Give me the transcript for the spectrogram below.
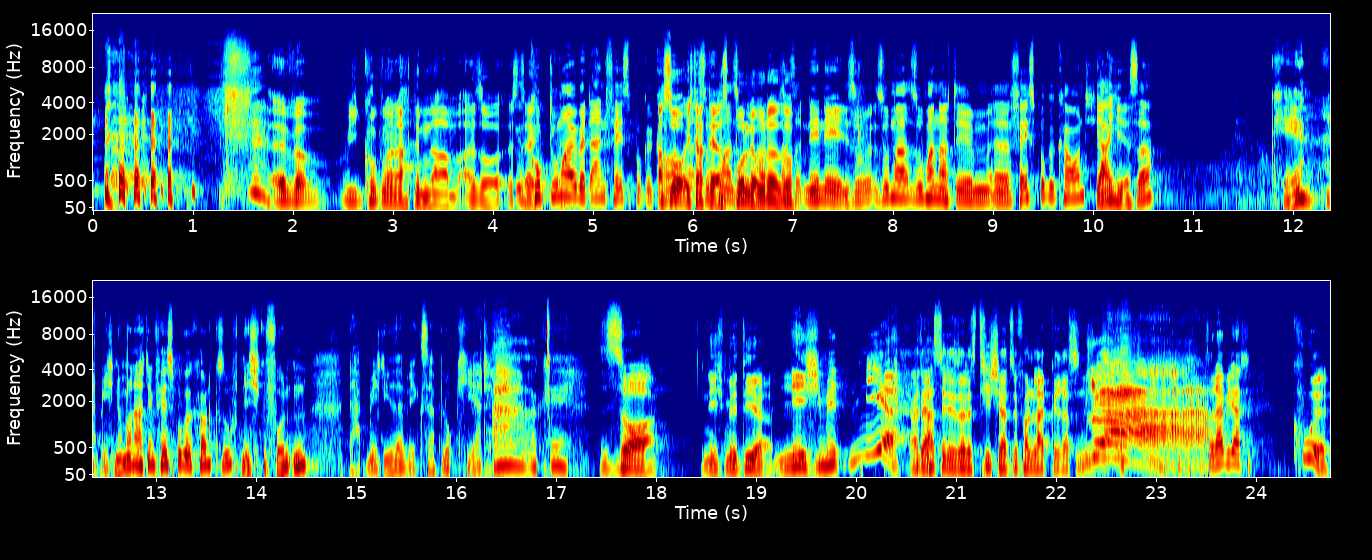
äh, wie gucken wir nach dem Namen? Also ist der, Guck du mal über deinen Facebook-Account. Ach so, ich dachte, Such er ist mal, Bulle mal oder so. Nee, nee, so, such, mal, such mal nach dem äh, Facebook-Account. Ja, hier ist er. Okay, habe ich nochmal nach dem Facebook-Account gesucht, nicht gefunden. Da hat mich dieser Wichser blockiert. Ah, okay. So, nicht mit dir. nicht mit mir. Also hast du dir so das T-Shirt so vom Leib gerissen. So, da habe ich gedacht, cool.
